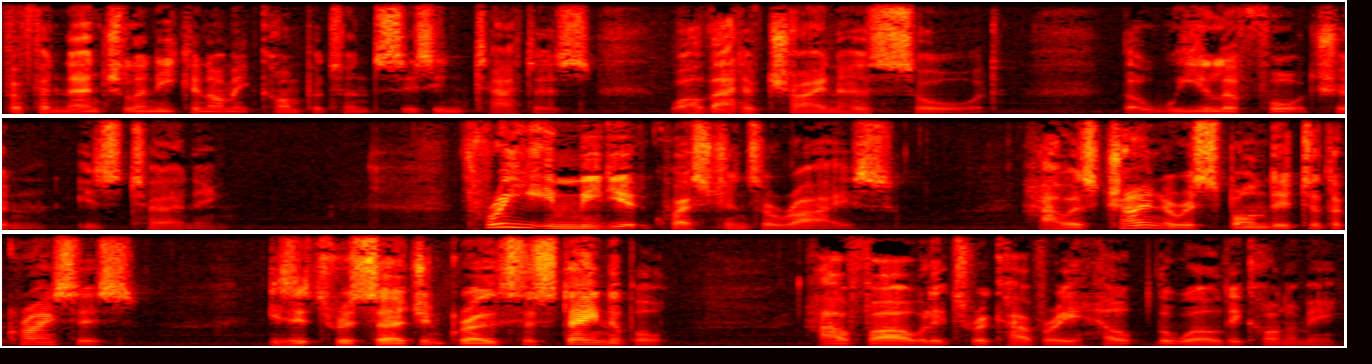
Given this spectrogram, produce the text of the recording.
for financial and economic competence is in tatters, while that of China has soared. The wheel of fortune is turning. Three immediate questions arise. How has China responded to the crisis? Is its resurgent growth sustainable? How far will its recovery help the world economy?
